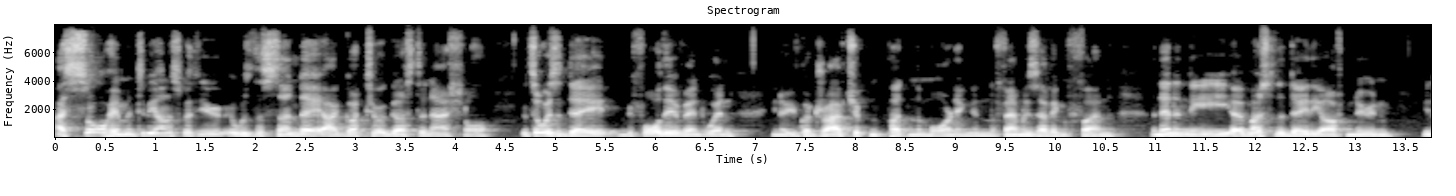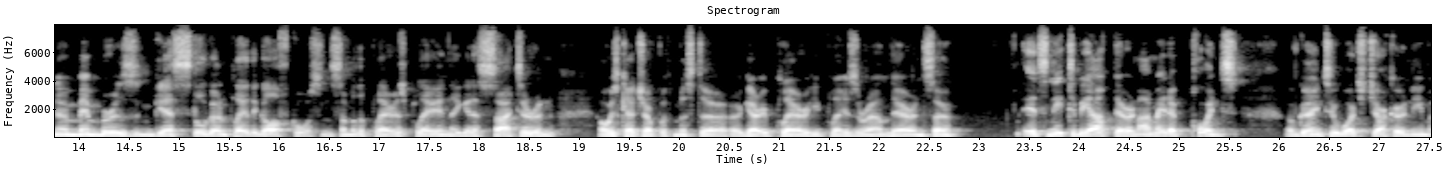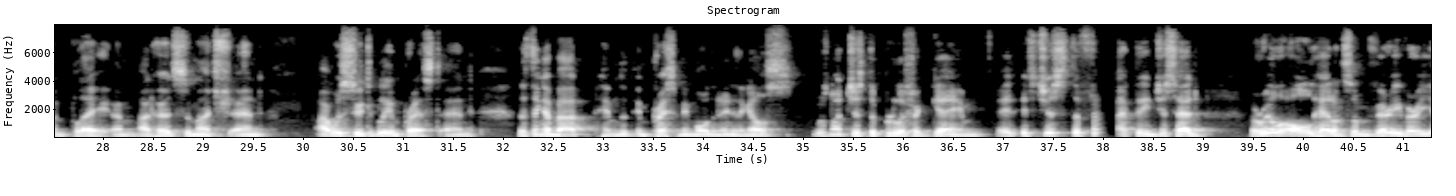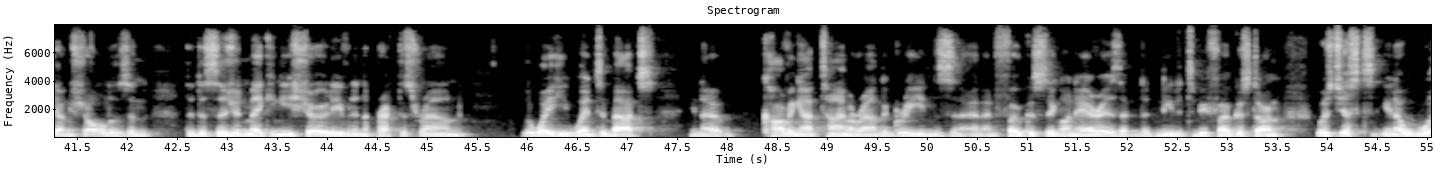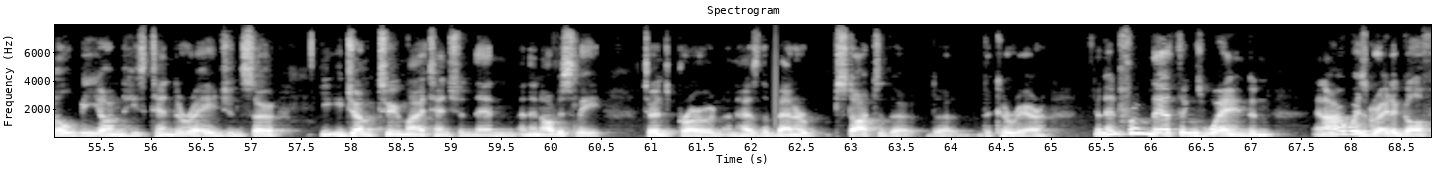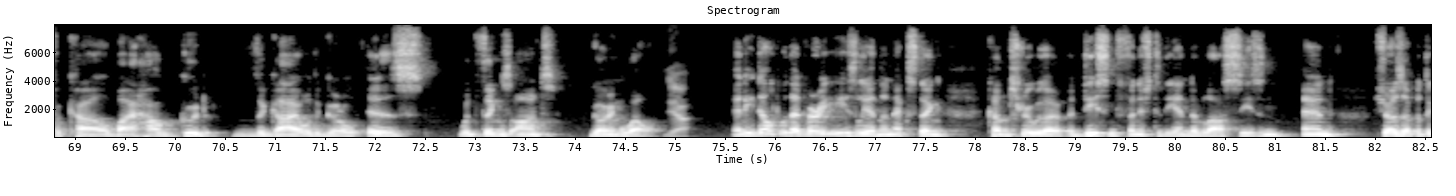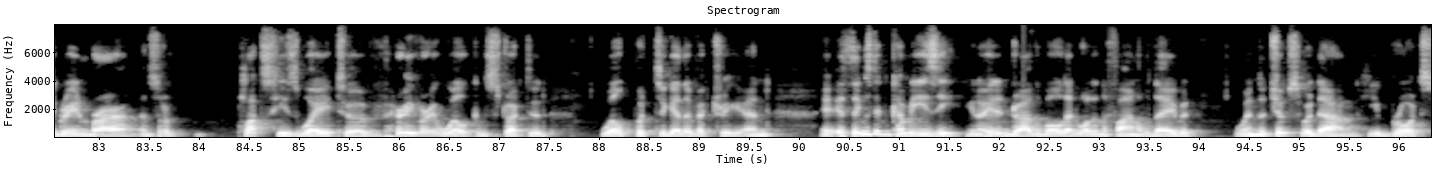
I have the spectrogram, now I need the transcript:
I saw him. And to be honest with you, it was the Sunday I got to Augusta National. It's always a day before the event when you know, you've got drive, chip, and putt in the morning, and the family's having fun. And then in the uh, most of the day, the afternoon, you know, members and guests still go and play the golf course, and some of the players play, and they get a sighter. And I always catch up with Mr. Uh, Gary Player; he plays around there, and so it's neat to be out there. And I made a point of going to watch Jocko Niemann play. Um, I'd heard so much, and I was suitably impressed. And the thing about him that impressed me more than anything else was not just the prolific game. It, it's just the fact that he just had a real old head on some very, very young shoulders. And the decision making he showed, even in the practice round, the way he went about, you know, carving out time around the greens and, and, focusing on areas that, that needed to be focused on was just, you know, well beyond his tender age. And so he, he jumped to my attention then. And then obviously, turns pro and, and has the banner start to the, the, the career. And then from there, things waned. And, and I always grade a golfer, Kyle, by how good the guy or the girl is when things aren't going well. Yeah. And he dealt with that very easily. And the next thing comes through with a, a decent finish to the end of last season and shows up at the Greenbrier and sort of plots his way to a very, very well constructed, well put together victory. And things didn't come easy, you know, he didn't drive the ball that well in the final day, but when the chips were down, he brought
